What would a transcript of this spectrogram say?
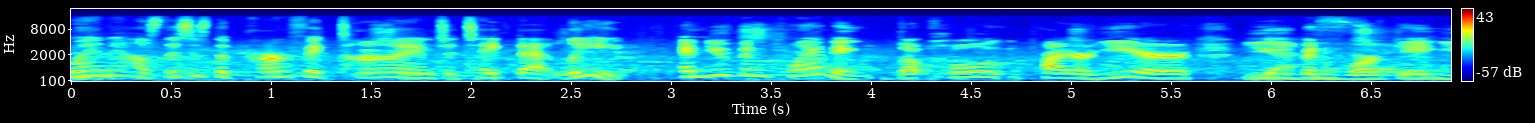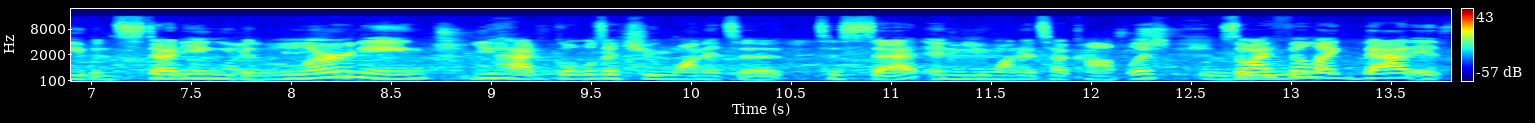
when else? This is the perfect time to take that leap. And you've been planning the whole prior year. You've yes. been working, you've been studying, you've been learning. You had goals that you wanted to, to set and you wanted to accomplish. Mm-hmm. So I feel mm-hmm. like that is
